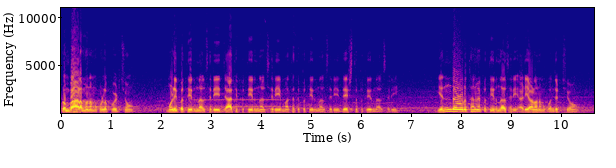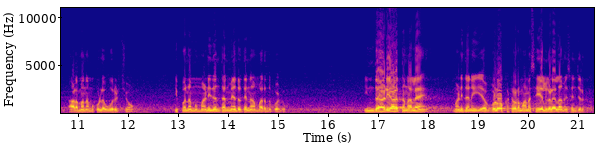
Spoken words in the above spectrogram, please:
ரொம்ப ஆழமாக நமக்குள்ளே போயிடுச்சோம் மொழி பற்றி இருந்தாலும் சரி ஜாதி பற்றி இருந்தாலும் சரி மதத்தை பற்றி இருந்தாலும் சரி தேசத்தை பற்றி இருந்தாலும் சரி எந்த ஒரு தன்மை பற்றி இருந்தாலும் சரி அடியாளம் நமக்கு வந்துடுச்சோம் ஆழமாக நமக்குள்ளே ஊறிடுச்சோம் இப்போ நம்ம மனிதன் தன்மைன்றதே நாம் மறந்து போயிடும் இந்த அடையாளத்தினால மனிதன் எவ்வளோ கட்டோரமான செயல்கள் எல்லாமே செஞ்சுருக்கணும்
